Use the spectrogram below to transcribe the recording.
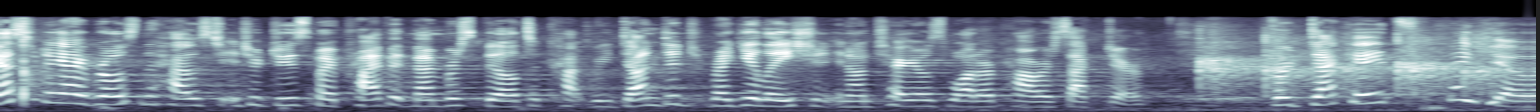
Yesterday, I rose in the House to introduce my private member's bill to cut redundant regulation in Ontario's water power sector. For decades, thank you.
